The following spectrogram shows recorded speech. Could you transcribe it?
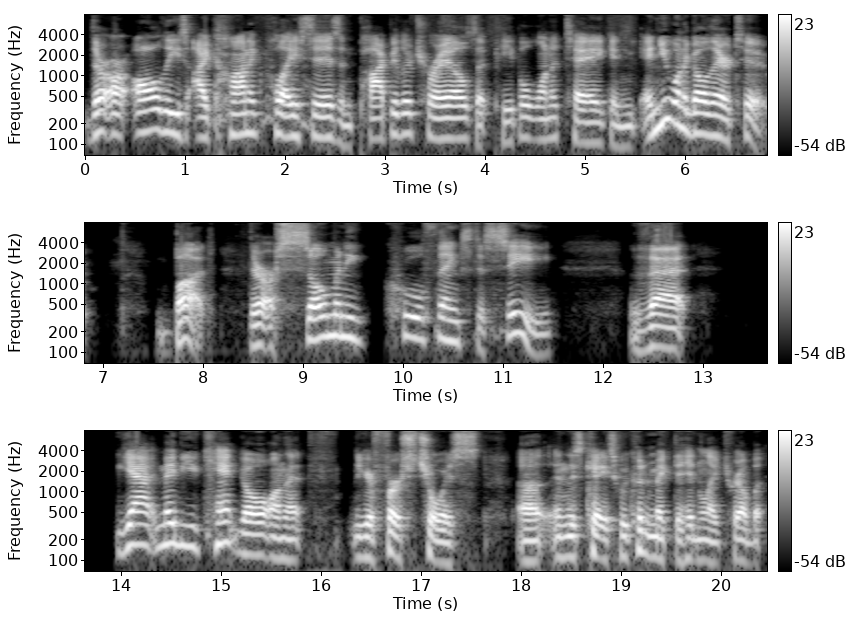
there are all these iconic places and popular trails that people want to take and and you want to go there too. But there are so many cool things to see that yeah, maybe you can't go on that your first choice. Uh, in this case, we couldn't make the Hidden Lake Trail, but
